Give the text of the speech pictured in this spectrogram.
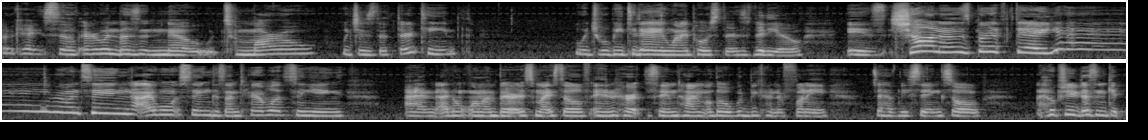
Okay, so if everyone doesn't know, tomorrow, which is the 13th, which will be today when I post this video, is Shawna's birthday! Yay! Everyone sing! I won't sing because I'm terrible at singing and I don't want to embarrass myself and her at the same time, although it would be kind of funny to have me sing, so I hope she doesn't get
